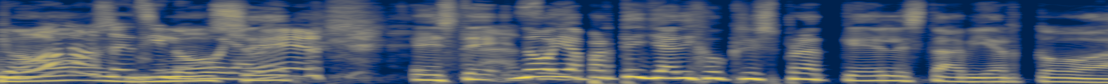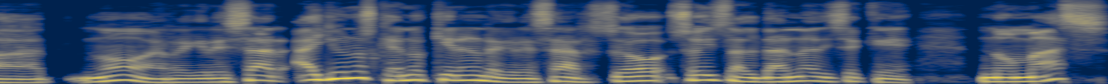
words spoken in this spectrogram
Yo no sé si lo voy a ver. Este, Ah, no, sí. y aparte ya dijo Chris Pratt que él está abierto a, no, a regresar. Hay unos que no quieren regresar. So- soy Saldana, dice que no más.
